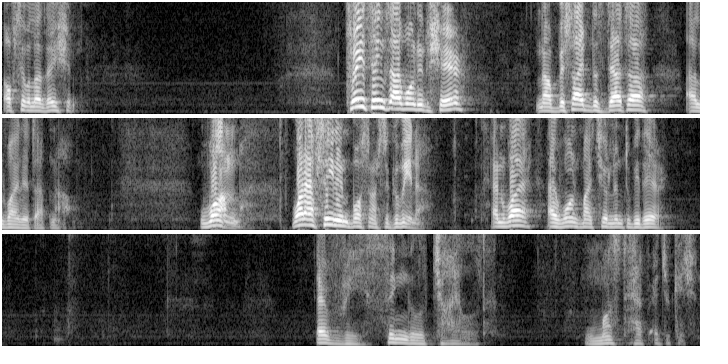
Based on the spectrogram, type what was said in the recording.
of civilization. Three things I wanted to share. Now, beside this data, I'll wind it up now. One, what I've seen in Bosnia and Herzegovina and why I want my children to be there. Every single child must have education.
